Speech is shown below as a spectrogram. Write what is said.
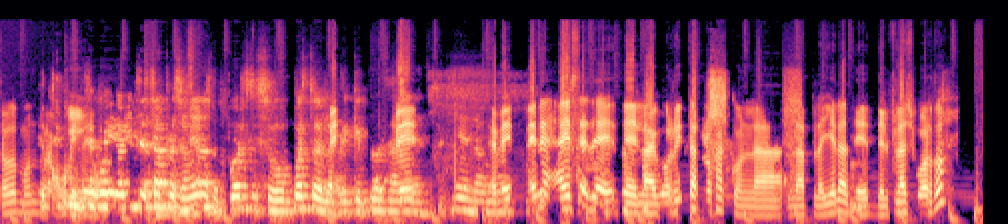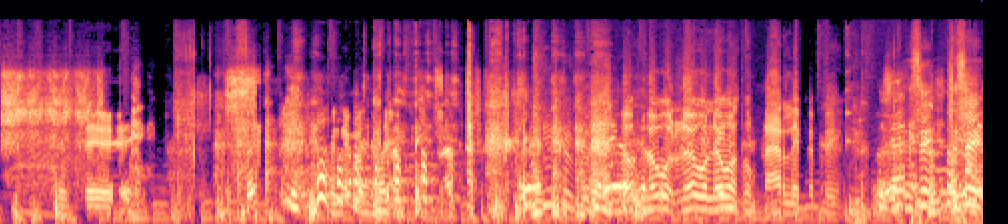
todo el mundo. Este güey ahorita está presumiendo su puesto, su puesto de la Friki Plaza. Eh. ¿Ven, ven a ese de, de la gorrita roja con la, la playera de- del Flash gordo? Este... Luego, luego, luego, luego a soplarle, Pepe. O sea, Ese, ese,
